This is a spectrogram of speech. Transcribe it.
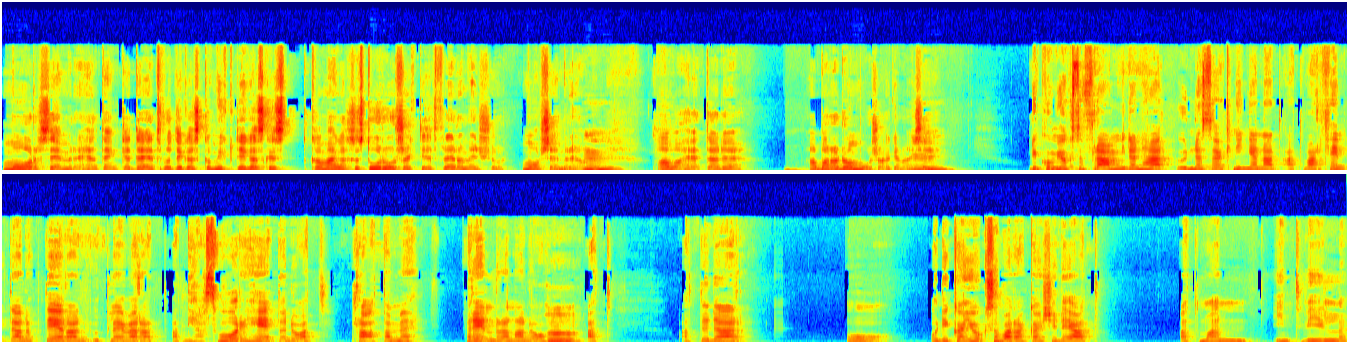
mår sämre helt enkelt. Jag tror att det är ganska mycket, det är ganska, kan vara en ganska stor orsak till att flera människor mår sämre av, av vad heter det, av bara de orsakerna i sig. Det kom ju också fram i den här undersökningen att, att var femte adopterad upplever att, att de har svårigheter då att prata med föräldrarna då. Mm. Att, att det där... Och, och det kan ju också vara kanske det att, att man inte vill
